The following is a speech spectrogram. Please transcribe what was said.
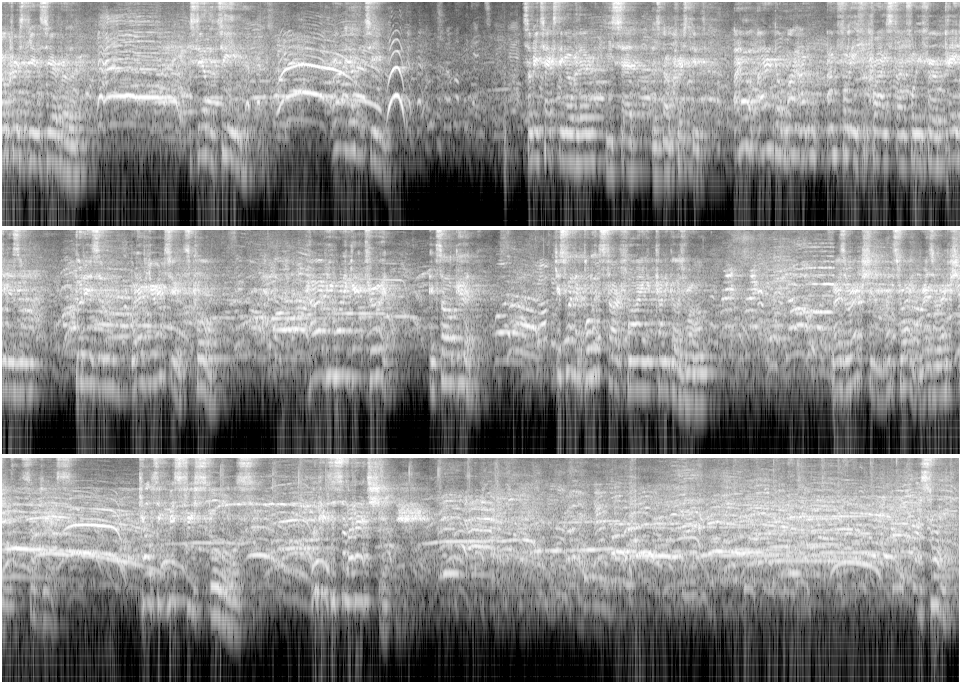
No Christians here, brother. It's the other team. We're on the other team. Somebody texting over there, he said, there's no Christians. I don't, I don't mind, I'm, I'm fully for Christ, I'm fully for paganism, Buddhism, whatever you're into, it's cool. However you want to get through it, it's all good. Just when the bullets start flying, it kind of goes wrong. Resurrection, that's right, resurrection. Subjects. Celtic mystery schools. Look into some of that shit. That's right.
